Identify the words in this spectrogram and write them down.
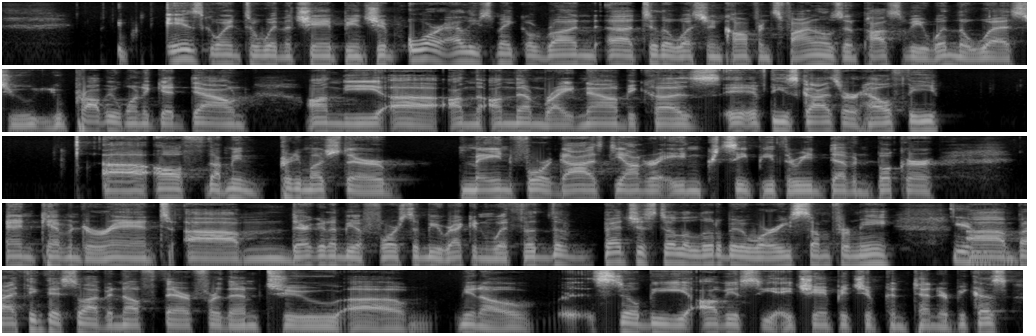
is going to win the championship or at least make a run uh, to the Western Conference Finals and possibly win the West, you you probably want to get down on the uh, on the on them right now because if these guys are healthy, uh, all I mean, pretty much their main four guys: DeAndre Ayton, CP3, Devin Booker, and Kevin Durant. Um, they're going to be a force to be reckoned with. The, the, bench is still a little bit worrisome for me, yeah. uh, but I think they still have enough there for them to, um, you know, still be obviously a championship contender because.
